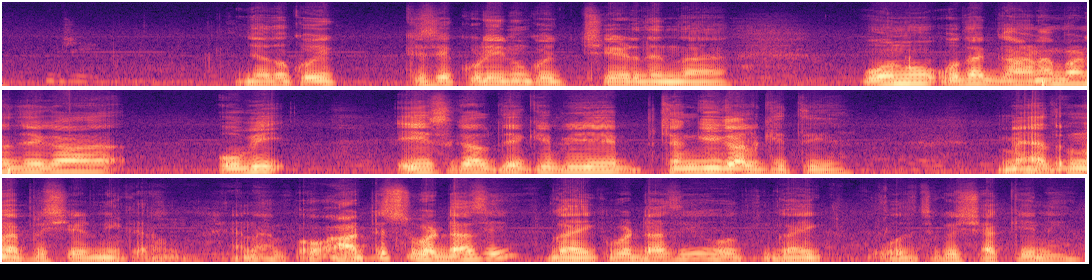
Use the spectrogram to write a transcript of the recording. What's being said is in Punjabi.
ਜਦੋਂ ਕੋਈ ਕਿਸੇ ਕੁੜੀ ਨੂੰ ਕੋਈ ਛੇੜ ਦਿੰਦਾ ਹੈ ਉਹਨੂੰ ਉਹਦਾ ਗਾਣਾ ਬਣ ਜਾਏਗਾ। ਉਹ ਵੀ ਇਸ ਗੱਲ ਤੇ ਕਿ ਵੀ ਇਹ ਚੰਗੀ ਗੱਲ ਕੀਤੀ ਹੈ। ਮੈਂ ਤਾਂ ਉਹਨੂੰ ਐਪਰੀਸ਼ੀਏਟ ਨਹੀਂ ਕਰਾਂਗਾ, ਹੈ ਨਾ? ਉਹ ਆਰਟਿਸਟ ਵੱਡਾ ਸੀ, ਗਾਇਕ ਵੱਡਾ ਸੀ, ਉਹ ਗਾਇਕ ਉਹਦੇ 'ਚ ਕੋਈ ਸ਼ੱਕ ਹੀ ਨਹੀਂ।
